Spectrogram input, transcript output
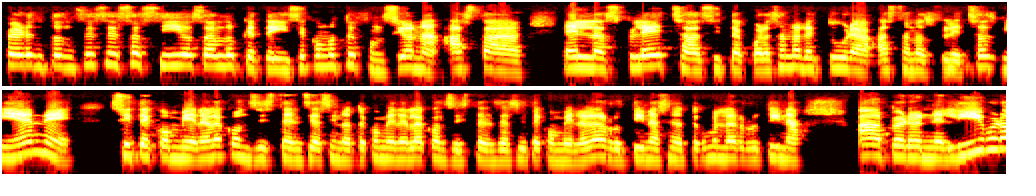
pero entonces es así, o sea, lo que te dice cómo te funciona. Hasta en las flechas, si te acuerdas en la lectura, hasta en las flechas viene. Si te conviene la consistencia, si no te conviene la consistencia, si te conviene la rutina, si no te conviene la rutina. Ah, pero en el libro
